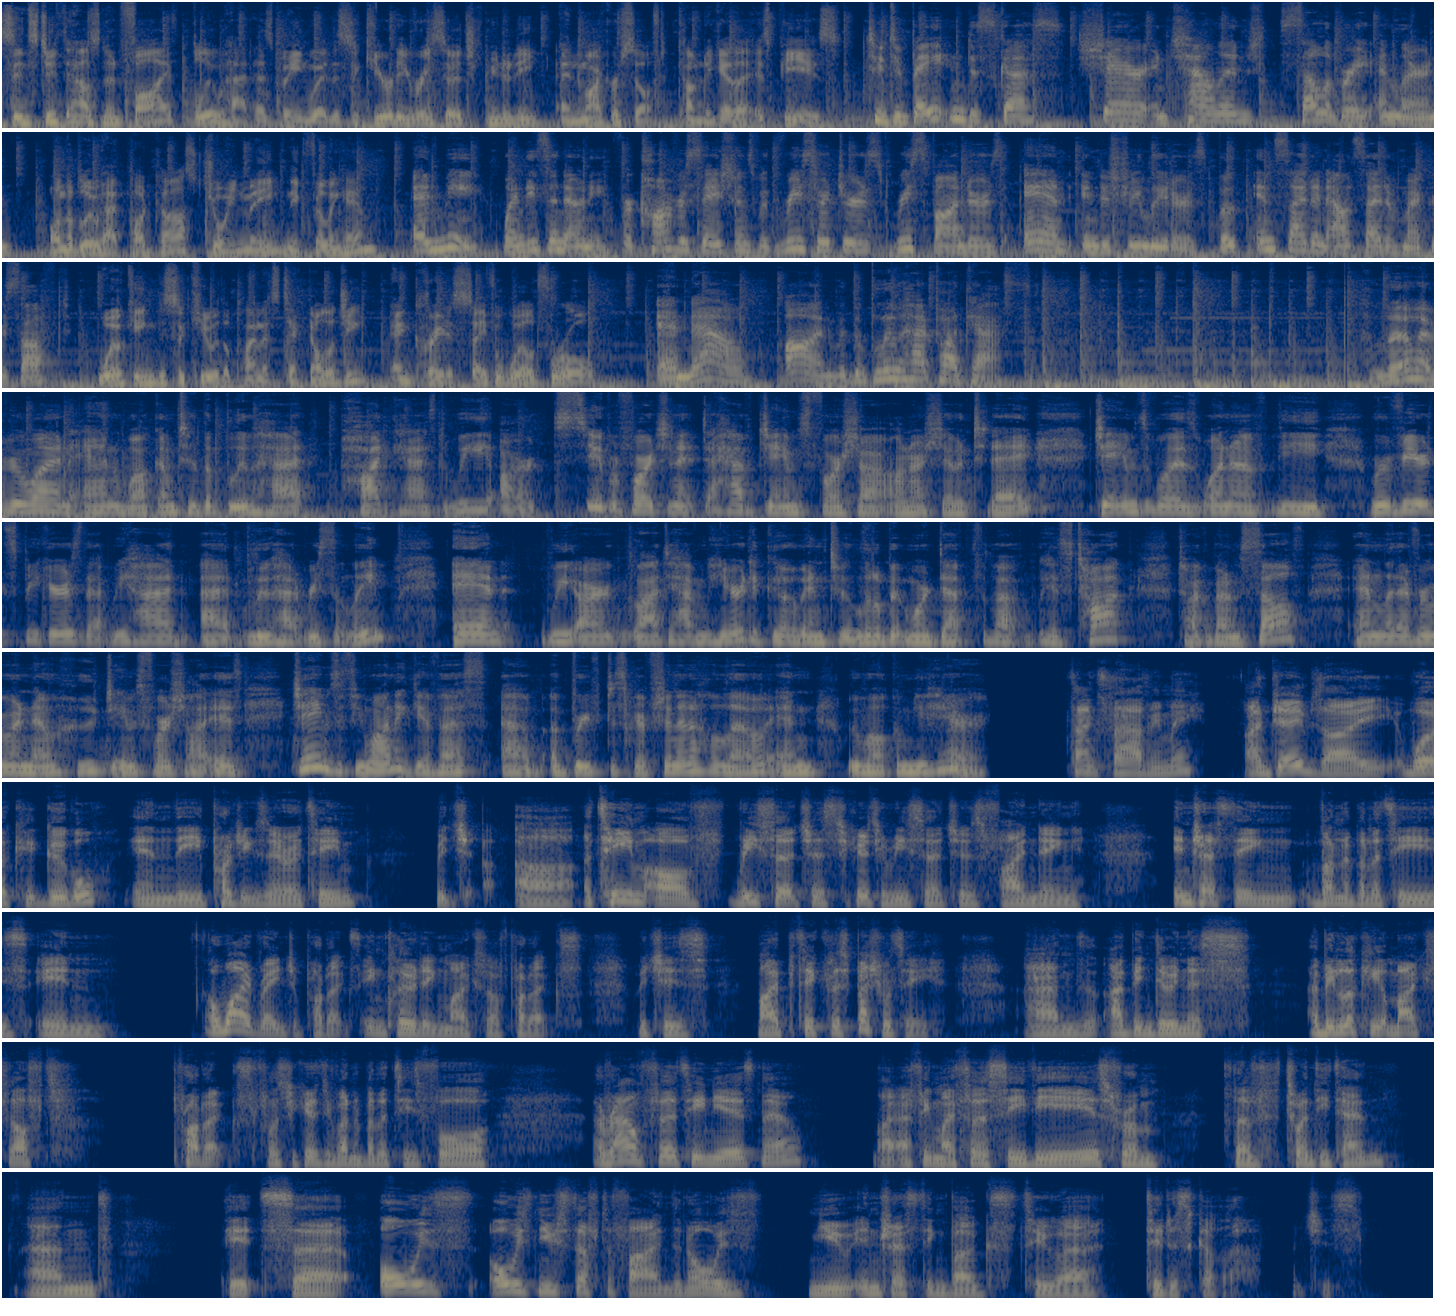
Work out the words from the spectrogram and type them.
Since 2005, Blue Hat has been where the security research community and Microsoft come together as peers. To debate and discuss, share and challenge, celebrate and learn. On the Blue Hat podcast, join me, Nic Fillingham. And me, Wendy Zenone, for conversations with researchers, responders, and industry leaders, both inside and outside of Microsoft. Working to secure the planet's technology and create a safer world for all. And now, on with the Blue Hat podcast. Hello, everyone, and welcome to the Blue Hat podcast. We are super fortunate to have James Forshaw on our show today. James was one of the revered speakers that we had at Blue Hat recently, and we are glad to have him here to go into a little bit more depth about his talk, talk about himself, and let everyone know who James Forshaw is. James, if you want to give us a, a brief description and a hello, and we welcome you here. Thanks for having me. I'm James. I work at Google in the Project Zero team, which are a team of researchers, security researchers, finding interesting vulnerabilities in a wide range of products, including Microsoft products, which is my particular specialty. And I've been doing this, I've been looking at Microsoft products for security vulnerabilities for around 13 years now. I think my first CVE is from sort of 2010 and it's uh, always always new stuff to find and always new interesting bugs to uh, to discover, which is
